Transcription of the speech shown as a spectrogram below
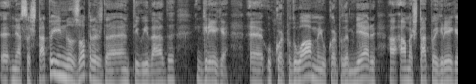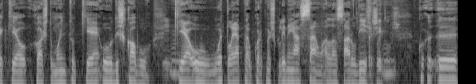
eh, nessa estátua e nas outras da antiguidade grega. Eh, o corpo do homem, o corpo da mulher. Há, há uma estátua grega que eu gosto muito, que é o discóbulo, que é o, o atleta, o corpo masculino em ação, a lançar o disco. Eh,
